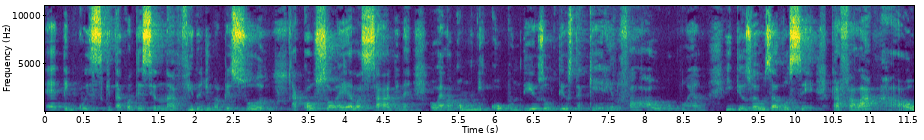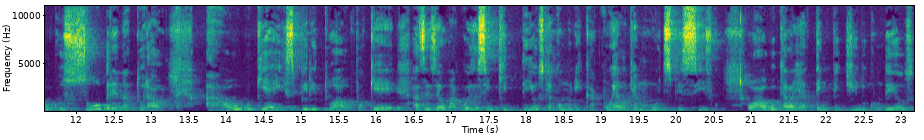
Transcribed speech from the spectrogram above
É, tem coisas que tá acontecendo na vida de uma pessoa a qual só ela sabe, né? Ou ela comunicou com Deus, ou Deus está querendo falar algo com ela. E Deus vai usar você para falar algo sobrenatural algo que é espiritual, porque às vezes é uma coisa assim que Deus quer comunicar com ela que é muito específico, ou algo que ela já tem pedido com Deus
